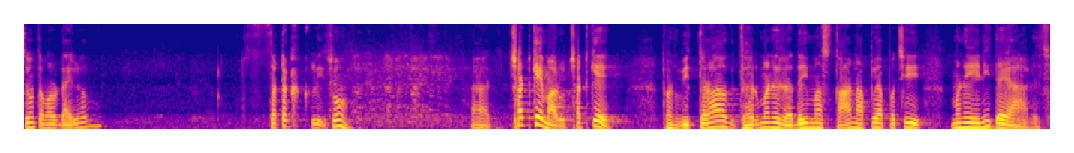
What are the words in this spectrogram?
શું તમારો ડાયલોગ સટકલી, શું? છટકે મારું, છટકે. પણ વિતરાગ ધર્મને હૃદયમાં સ્થાન આપ્યા પછી મને એની દયા આવે છે.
